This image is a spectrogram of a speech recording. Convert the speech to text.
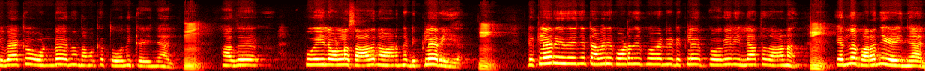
ടുബാക്കോ ഉണ്ട് എന്ന് നമുക്ക് തോന്നിക്കഴിഞ്ഞാൽ അത് പുകയിലുള്ള സാധനമാണെന്ന് ഡിക്ലെയർ ചെയ്യുക. ഡിക്ലെയർ ചെയ്ത് കഴിഞ്ഞിട്ട് അവർ കോടതിയിൽ പോകേണ്ടി ഡിക്ലെയർ പുകയില ഇല്ലാത്തതാണ് എന്ന് പറഞ്ഞു കഴിഞ്ഞാൽ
